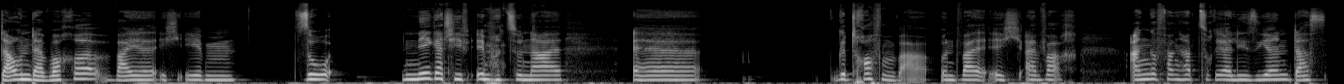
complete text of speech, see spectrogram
Down der Woche, weil ich eben so negativ emotional äh, getroffen war und weil ich einfach angefangen habe zu realisieren, dass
